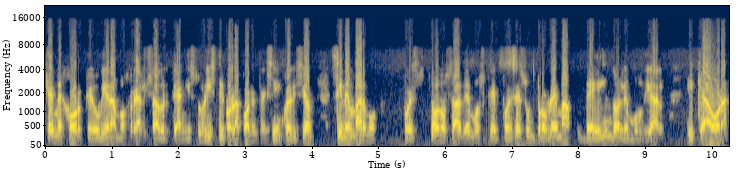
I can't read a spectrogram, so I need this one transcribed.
Qué mejor que hubiéramos realizado el Tianguis Turístico, la 45 edición. Sin embargo, pues todos sabemos que pues es un problema de índole mundial y que ahora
